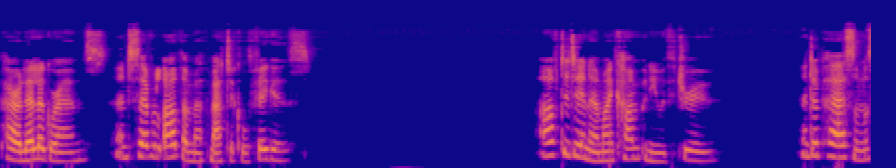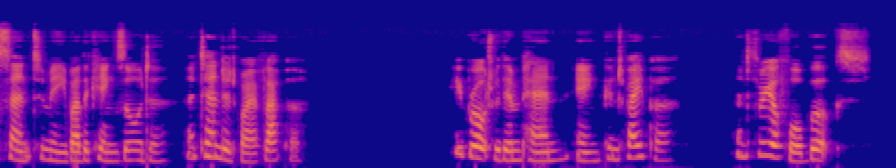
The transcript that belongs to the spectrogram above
parallelograms, and several other mathematical figures. After dinner my company withdrew, and a person was sent to me by the king's order, attended by a flapper. He brought with him pen, ink, and paper, and three or four books,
